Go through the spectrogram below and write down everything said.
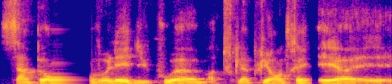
c'est un peu envolé, du coup, euh, bah, toute la pluie rentrait. Euh,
